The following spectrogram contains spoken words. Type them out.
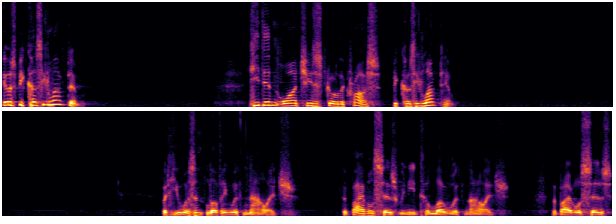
It was because he loved him. He didn't want Jesus to go to the cross because he loved him. But he wasn't loving with knowledge. The Bible says we need to love with knowledge. The Bible says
